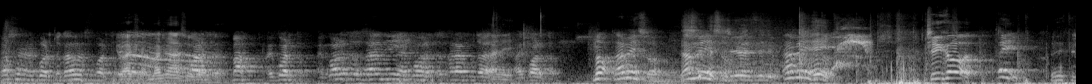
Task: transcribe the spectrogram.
Vayan al cuarto, cada uno a su cuarto. Que vayan, vayan a Al su cuarto. Va, al cuarto, al cuarto, Sandy, al cuarto, para la putada, al cuarto. No, dame eso, dame eso. Dame eso. ¡Chicos! ¡Ey! ¿Dónde está?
